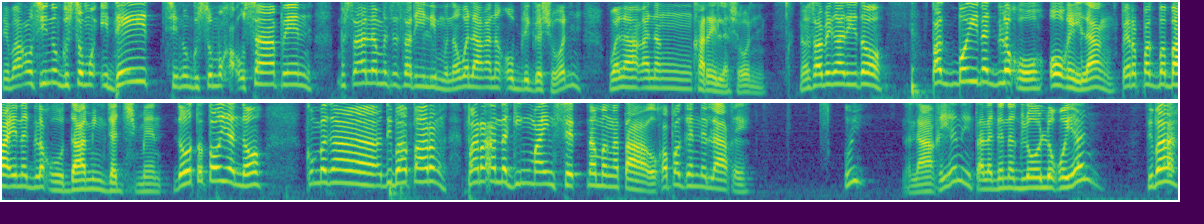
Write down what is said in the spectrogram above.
'Di ba? Kung sino gusto mo i-date, sino gusto mo kausapin, basta alam mo sa sarili mo na wala ka ng obligasyon, wala ka ng karelasyon. No, sabi nga dito, pag boy nagloko, okay lang. Pero pag babae nagloko, daming judgment. Do totoo 'yan, no? Kumbaga, 'di ba, parang parang ang naging mindset ng mga tao kapag ang lalaki, uy, lalaki yan eh, talaga nagloloko yan. 'Di ba?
